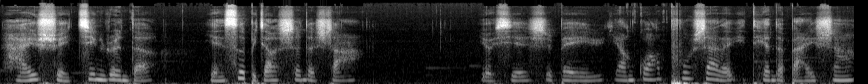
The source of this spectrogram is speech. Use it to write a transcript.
海水浸润的，颜色比较深的沙；有些是被阳光曝晒了一天的白沙。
